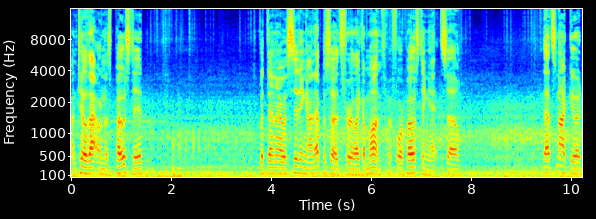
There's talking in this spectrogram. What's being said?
until that one was posted. But then I was sitting on episodes for like a month before posting it, so that's not good.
